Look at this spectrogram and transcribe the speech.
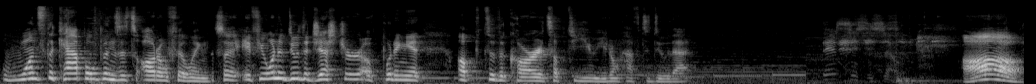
Once the cap opens, it's auto-filling. So if you want to do the gesture of putting it up to the car, it's up to you. You don't have to do that. Oh,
